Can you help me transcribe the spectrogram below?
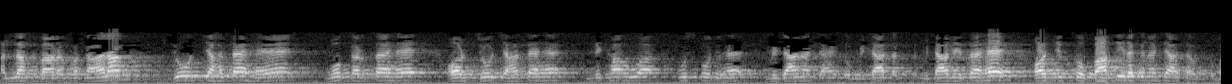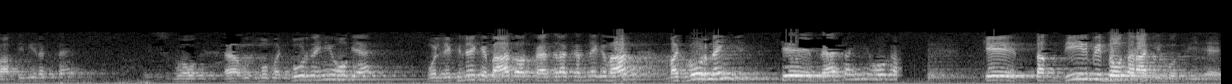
اللہ تبارک و تعالیٰ جو چاہتا ہے وہ کرتا ہے اور جو چاہتا ہے لکھا ہوا اس کو جو ہے مٹانا چاہے تو مٹا مٹا دیتا ہے اور جس کو باقی رکھنا چاہتا ہے اس کو باقی بھی رکھتا ہے۔ وہ وہ مجبور نہیں ہو گیا۔ وہ لکھنے کے بعد اور فیصلہ کرنے کے بعد مجبور نہیں ہے کہ ویسا ہی ہوگا۔ کہ تقدیر بھی دو طرح کی ہوتی ہے،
